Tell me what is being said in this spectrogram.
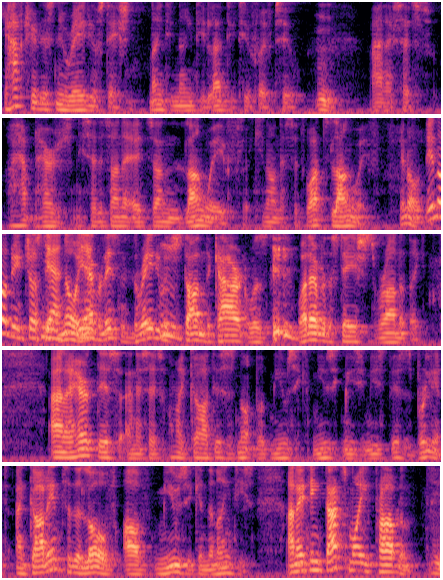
you have to hear this new radio station 1990 Atlantic 252 and I said I haven't heard it. And he said it's on it's on long wave like you know and I said what's long wave? You know you know you just Yeah, didn't know you yeah. never listened. The radio was just on the car and it was whatever the stations were on it like and I heard this and I said, oh my God, this is not but music, music, music, music. This is brilliant. And got into the love of music in the 90s. And I think that's my problem. Hmm.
